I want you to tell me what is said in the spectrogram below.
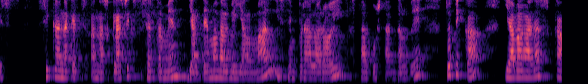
és sí que en, aquests, en els clàssics certament hi ha el tema del bé i el mal i sempre l'heroi està al costat del bé, tot i que hi ha vegades que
